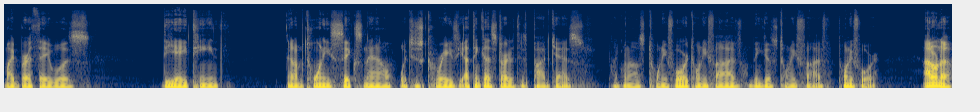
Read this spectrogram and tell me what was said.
my birthday was the 18th, and I'm 26 now, which is crazy. I think I started this podcast like when I was 24, 25. I think it was 25, 24. I don't know.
